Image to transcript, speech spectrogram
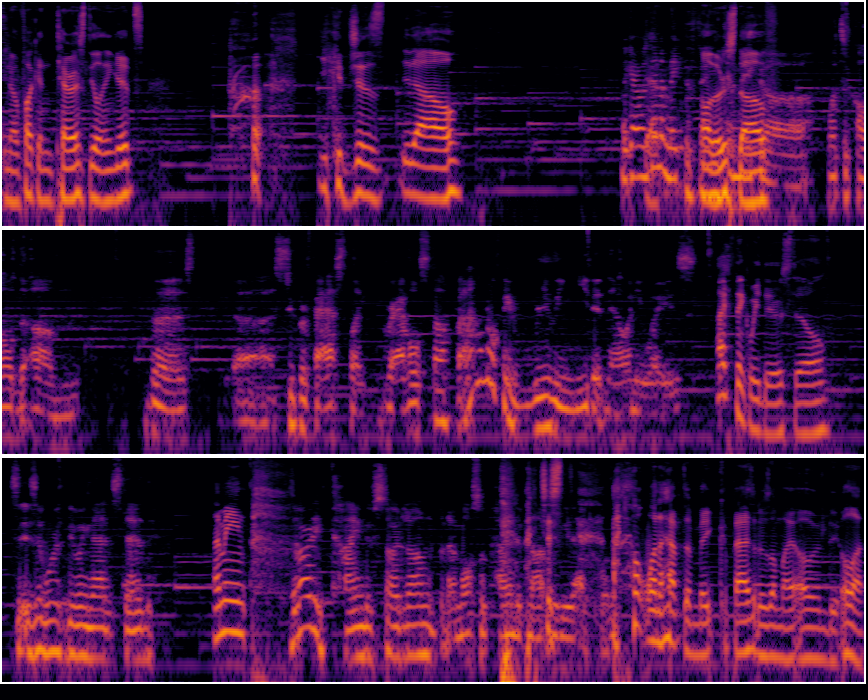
you know fucking Terra Steel ingots, you could just you know Like I was gonna make the thing Other to stuff. make uh, what's it called? Um, the uh, super fast like gravel stuff, but I don't know if we really need it now. Anyways, I think we do still. so is it worth doing that instead? I mean, I've already kind of started on it, but I'm also kind of not Just- really that close. I don't want to have to make capacitors on my own. Dude. Hold on,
